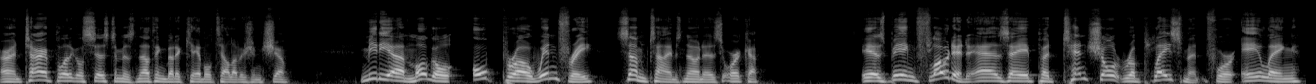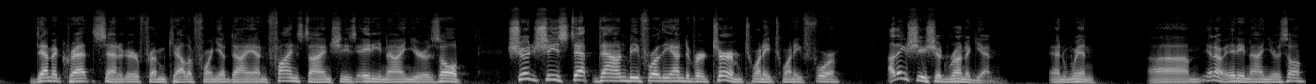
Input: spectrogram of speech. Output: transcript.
Our entire political system is nothing but a cable television show. Media mogul Oprah Winfrey, sometimes known as Orca, is being floated as a potential replacement for ailing Democrat Senator from California, Dianne Feinstein. She's 89 years old. Should she step down before the end of her term, 2024? I think she should run again and win. Um, you know, 89 years old.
